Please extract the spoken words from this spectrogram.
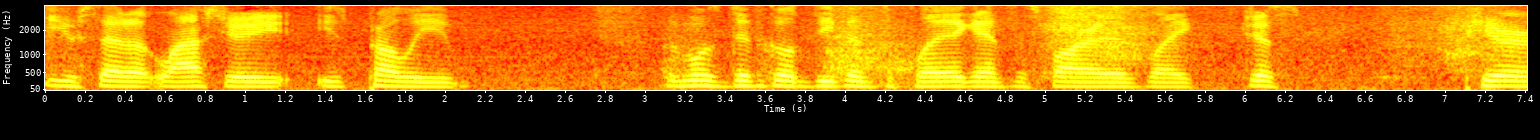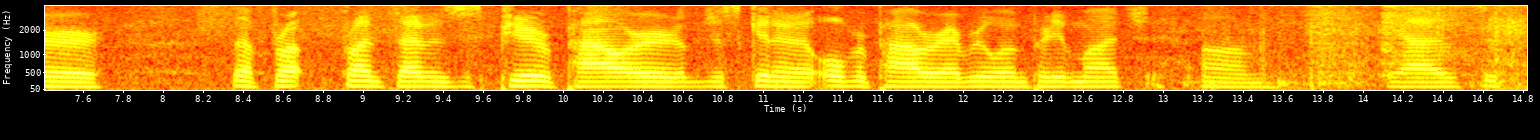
you said it last year. He's probably the most difficult defense to play against, as far as like just pure. The front front seven is just pure power. I'm just gonna overpower everyone pretty much. Um, yeah, it's just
